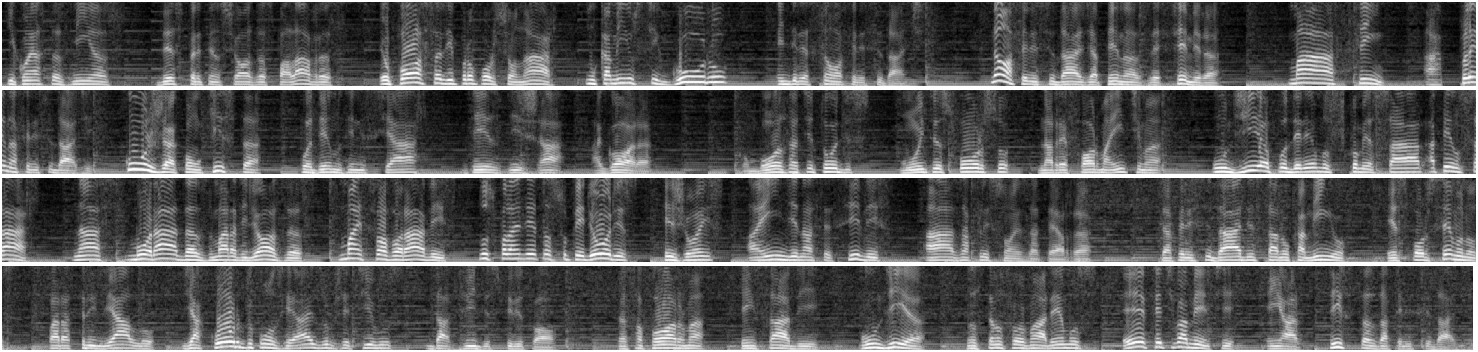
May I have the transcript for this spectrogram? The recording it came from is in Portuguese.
que com estas minhas despretensiosas palavras eu possa lhe proporcionar um caminho seguro em direção à felicidade. Não a felicidade apenas efêmera, mas sim a plena felicidade, cuja conquista podemos iniciar desde já, agora. Com boas atitudes, muito esforço na reforma íntima, um dia poderemos começar a pensar nas moradas maravilhosas, mais favoráveis, nos planetas superiores, regiões ainda inacessíveis às aflições da terra. Se a felicidade está no caminho, esforcemo-nos para trilhá-lo de acordo com os reais objetivos da vida espiritual. Dessa forma, quem sabe, um dia nos transformaremos efetivamente em artistas da felicidade.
